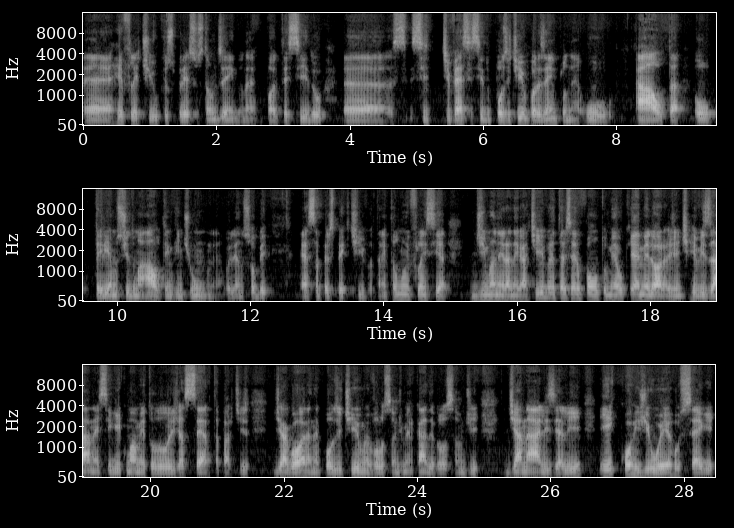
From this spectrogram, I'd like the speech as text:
é, refletir o que os preços estão dizendo, né? Pode ter sido, é, se tivesse sido positivo, por exemplo, né? O, a alta, ou teríamos tido uma alta em 21, né? Olhando sobre essa perspectiva, tá? Então não influencia de maneira negativa. E o terceiro ponto meu, que é melhor a gente revisar, né? Seguir com uma metodologia certa a partir de agora, né, positivo, uma evolução de mercado, evolução de, de análise ali, e corrigir o erro, segue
